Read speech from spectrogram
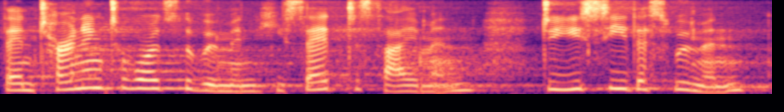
Then turning towards the woman, he said to Simon, Do you see this woman?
